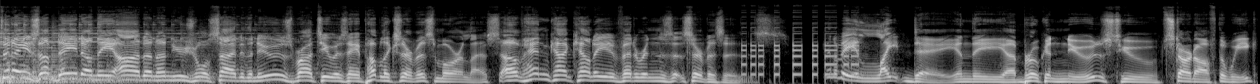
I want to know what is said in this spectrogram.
Today's update on the odd and unusual side of the news brought to you as a public service, more or less, of Hancock County Veterans Services. Kind of a light day in the uh, broken news to start off the week.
